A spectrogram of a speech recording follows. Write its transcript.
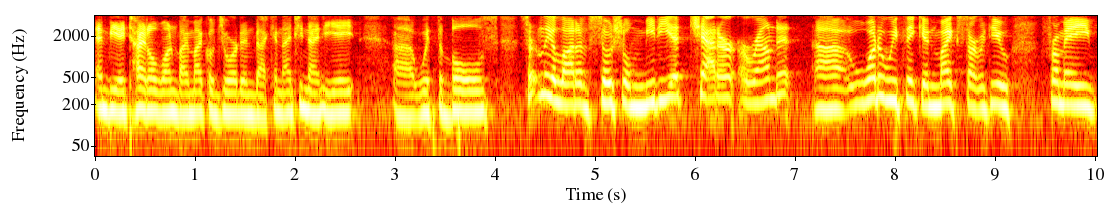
NBA title won by Michael Jordan back in 1998 uh, with the Bulls. Certainly a lot of social media chatter around it. Uh, what are we thinking, Mike? Start with you. From a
